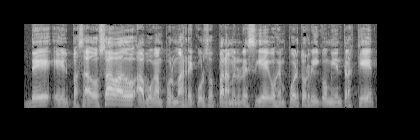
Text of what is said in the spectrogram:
del pasado sábado abogan por más recursos para menores ciegos en Puerto Rico, mientras que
